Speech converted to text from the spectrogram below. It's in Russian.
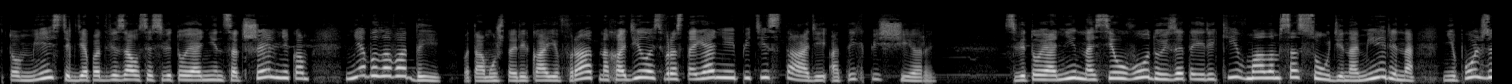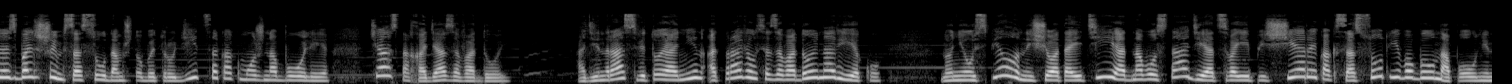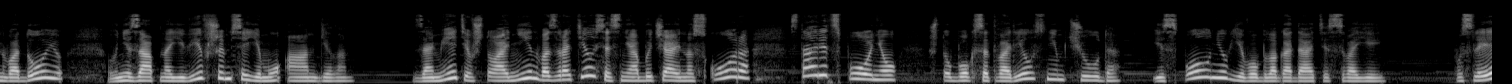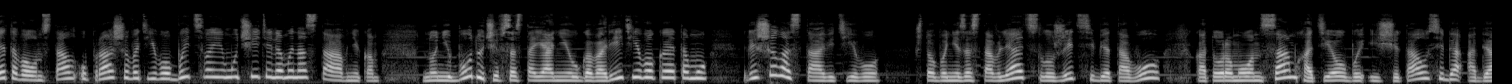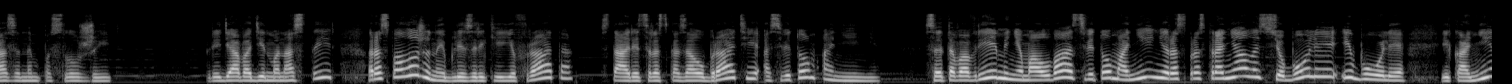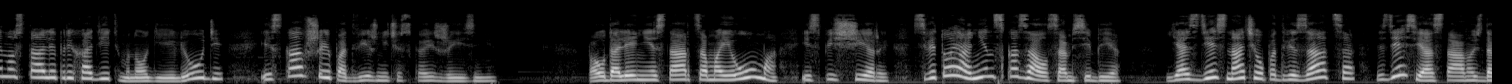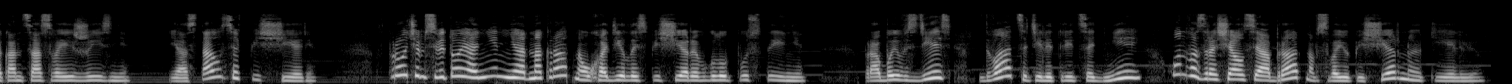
В том месте, где подвязался святой Анин с отшельником, не было воды, потому что река Ефрат находилась в расстоянии пяти стадий от их пещеры. Святой Анин носил воду из этой реки в малом сосуде, намеренно, не пользуясь большим сосудом, чтобы трудиться как можно более, часто ходя за водой. Один раз святой Анин отправился за водой на реку, но не успел он еще отойти и одного стадии от своей пещеры, как сосуд его был наполнен водою, внезапно явившимся ему ангелом. Заметив, что Анин возвратился с необычайно скоро, старец понял, что Бог сотворил с ним чудо, исполнив его благодати своей. После этого он стал упрашивать его быть своим учителем и наставником, но, не будучи в состоянии уговорить его к этому, решил оставить его, чтобы не заставлять служить себе того, которому он сам хотел бы и считал себя обязанным послужить. Придя в один монастырь, расположенный близ реки Ефрата, старец рассказал братьям о святом Анине — с этого времени молва о святом Анине распространялась все более и более, и к Анину стали приходить многие люди, искавшие подвижнической жизни. По удалении старца Маиума из пещеры святой Анин сказал сам себе, «Я здесь начал подвязаться, здесь я останусь до конца своей жизни», и остался в пещере. Впрочем, святой Анин неоднократно уходил из пещеры вглубь пустыни, Пробыв здесь двадцать или тридцать дней, он возвращался обратно в свою пещерную келью.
